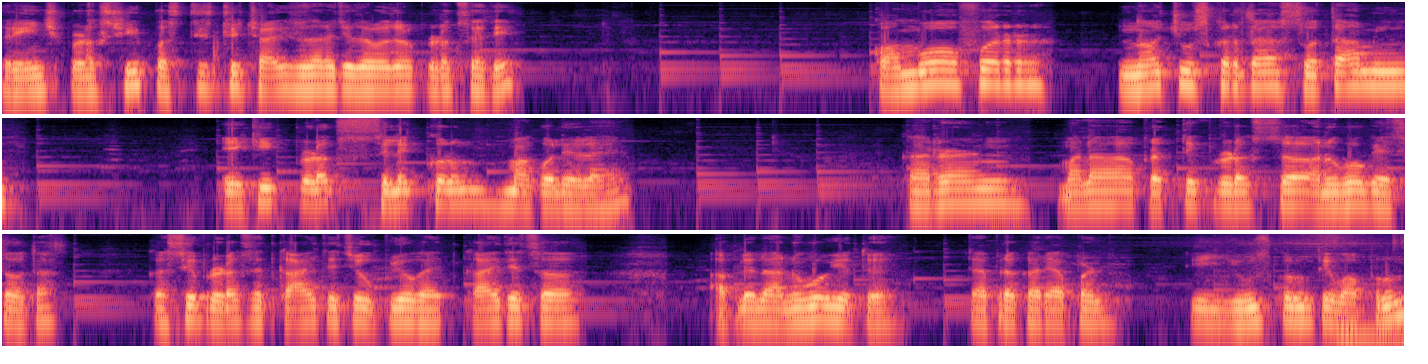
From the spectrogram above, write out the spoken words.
रेंज प्रोडक्ट्सची पस्तीस ते चाळीस हजाराची जवळजवळ प्रोडक्ट्स आहेत कॉम्बो ऑफर न चूज करता स्वतः मी एक एक प्रोडक्ट्स सिलेक्ट करून मागवलेलं आहे. कारण मला प्रत्येक प्रोडक्टचा अनुभव घ्यायचा होता. कसे प्रोडक्ट्स आहेत काय त्याचे उपयोग आहेत काय त्याचं आपल्याला अनुभव येतो आहे त्याप्रकारे आपण ती यूज करून ते वापरून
